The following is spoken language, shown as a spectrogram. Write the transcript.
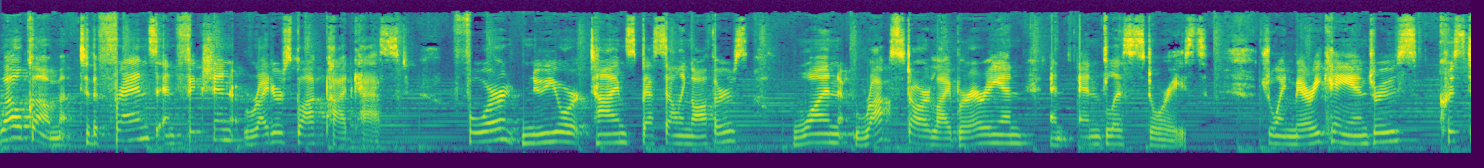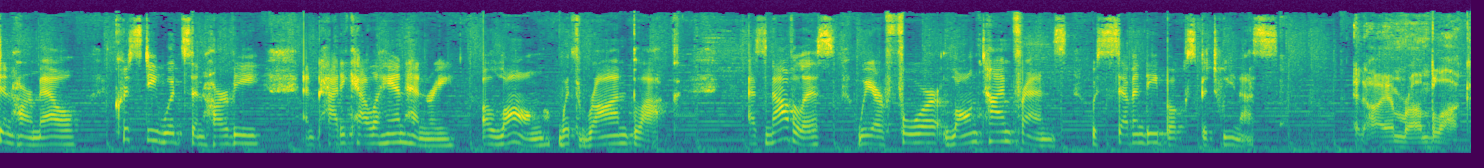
Welcome to the Friends and Fiction Writers Block podcast. Four New York Times bestselling authors, one rock star librarian, and endless stories. Join Mary Kay Andrews, Kristen Harmel, Christy Woodson Harvey, and Patti Callahan Henry, along with Ron Block. As novelists, we are four longtime friends with 70 books between us. And I am Ron Block.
